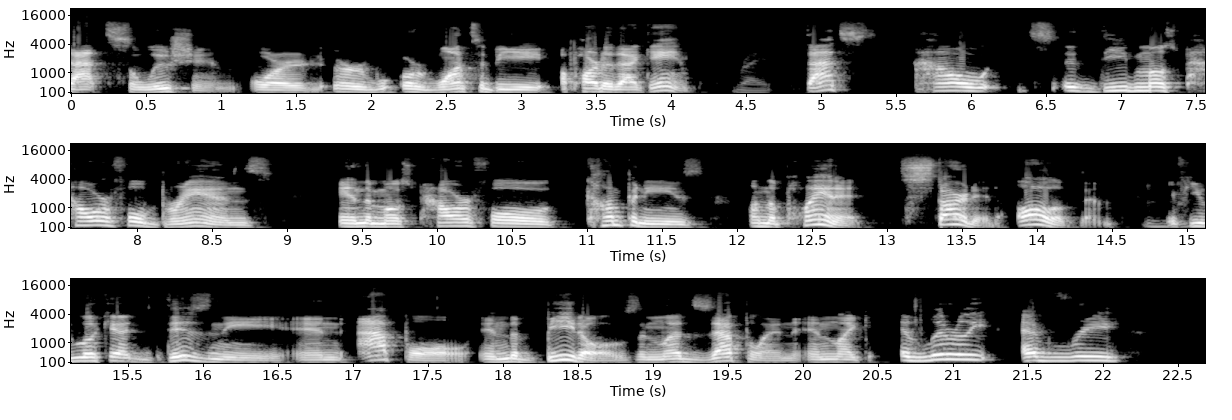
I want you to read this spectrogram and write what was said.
that solution or, or, or want to be a part of that game. Right. That's how the most powerful brands and the most powerful companies on the planet started, all of them. Mm-hmm. If you look at Disney and Apple and the Beatles and Led Zeppelin and like literally every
